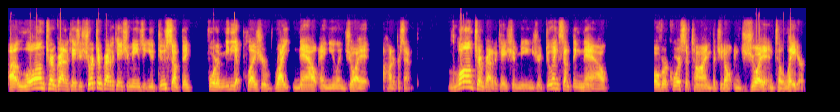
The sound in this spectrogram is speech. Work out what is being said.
uh, long term gratification, short term gratification means that you do something for immediate pleasure right now and you enjoy it 100%. Long term gratification means you're doing something now over a course of time, but you don't enjoy it until later.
